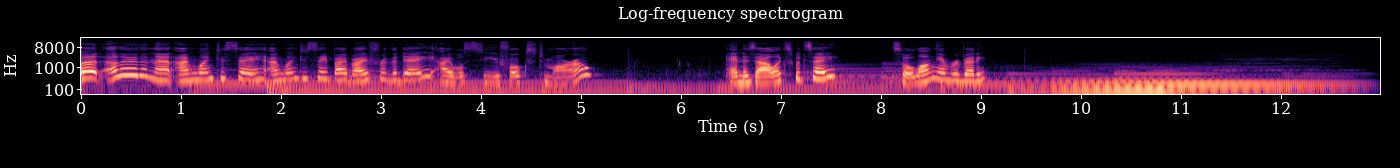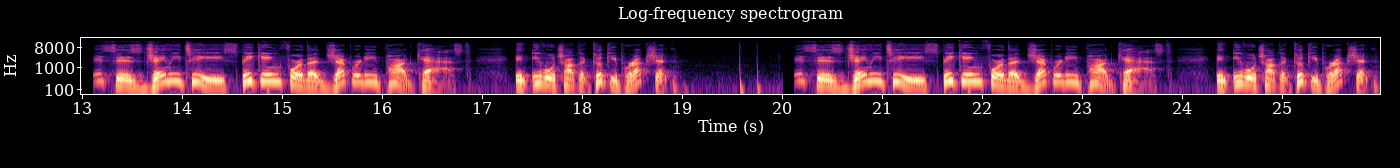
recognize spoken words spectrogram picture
But other than that, I'm going to say I'm going to say bye-bye for the day. I will see you folks tomorrow. And as Alex would say, so long everybody. This is Jamie T speaking for the Jeopardy podcast, an Evil Chocolate Cookie production. This is Jamie T speaking for the Jeopardy podcast, an Evil Chocolate Cookie production.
